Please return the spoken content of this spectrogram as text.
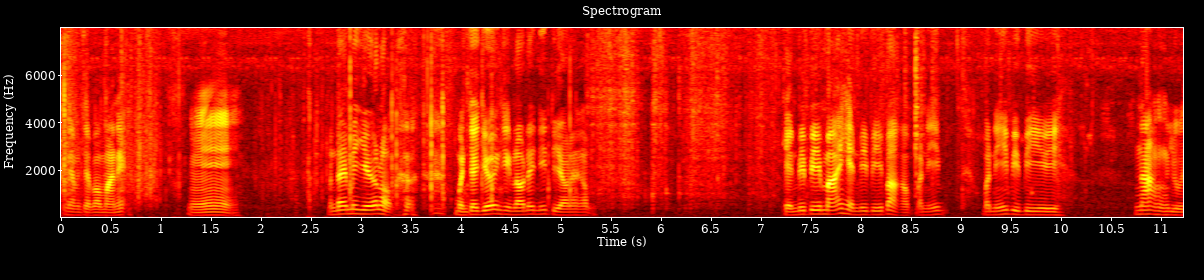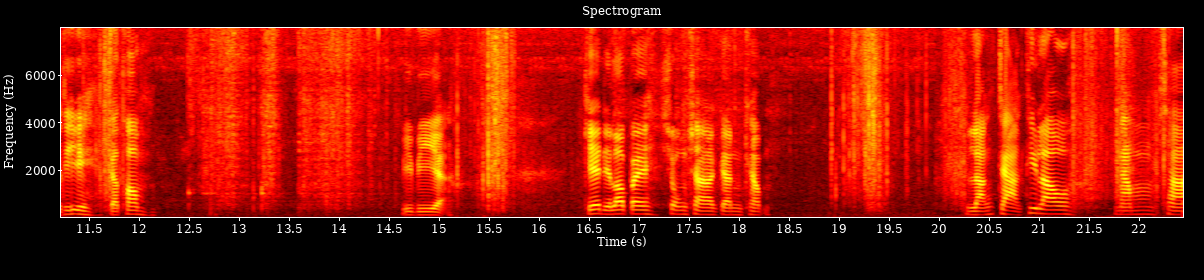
เนี่ยมันจะประมาณนี้นี่มันได้ไม่เยอะหรอก เหมือนจะเยอะจริงๆเราได้นิดเดียวนะครับ เห็นบีบีไหมเห็นบีบีป่ะครับ วันนี้วันนี้บีบีนั่งอยู่ที่กระท่อมบีบีอะ เคเดี๋ยวเราไปชงชากันครับ หลังจากที่เรานำชา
